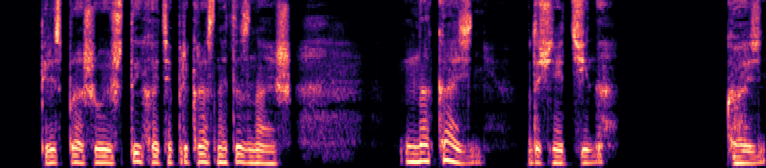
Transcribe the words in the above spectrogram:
— переспрашиваешь ты, хотя прекрасно это знаешь. «На казнь», — уточняет Тина. «Казнь»,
